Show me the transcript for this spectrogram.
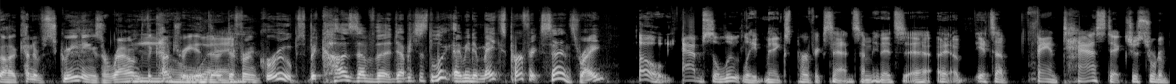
uh, kind of screenings around the country no in their different groups because of the. I mean, just look. I mean, it makes perfect sense, right? Oh, absolutely makes perfect sense. I mean, it's a, it's a fantastic, just sort of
